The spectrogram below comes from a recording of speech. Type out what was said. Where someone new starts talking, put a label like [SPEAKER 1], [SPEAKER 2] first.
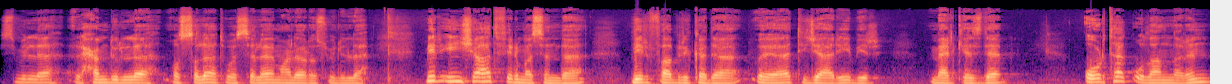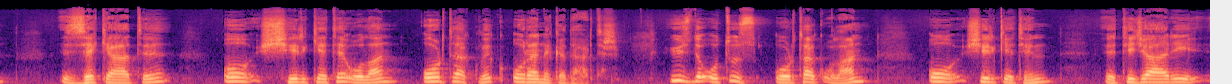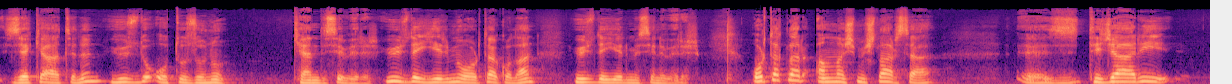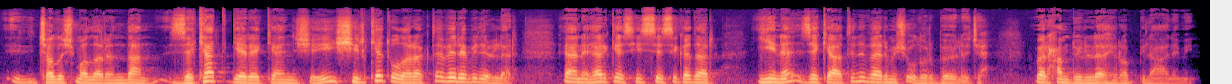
[SPEAKER 1] Bismillah, elhamdülillah, ve salatu ve selamu ala Resulillah. Bir inşaat firmasında, bir fabrikada veya ticari bir merkezde ortak olanların zekatı o şirkete olan ortaklık oranı kadardır. Yüzde otuz ortak olan o şirketin e, ticari zekatının yüzde otuzunu kendisi verir. Yüzde yirmi ortak olan yüzde yirmisini verir. Ortaklar anlaşmışlarsa e, ticari e, çalışmalarından zekat gereken şeyi şirket olarak da verebilirler. Yani herkes hissesi kadar yine zekatını vermiş olur böylece. Velhamdülillahi Rabbil Alemin.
